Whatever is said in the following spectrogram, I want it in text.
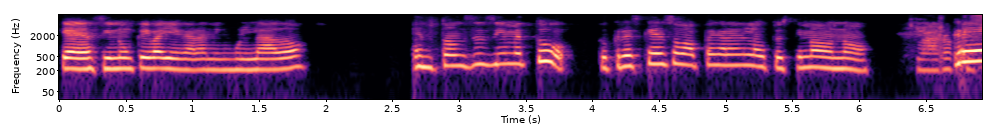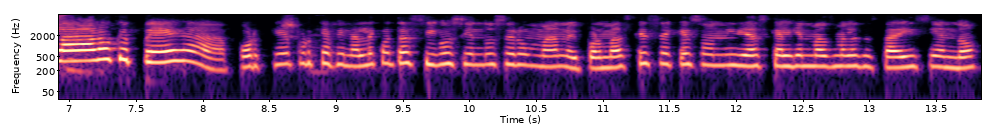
que así nunca iba a llegar a ningún lado. Entonces dime tú, ¿tú crees que eso va a pegar en la autoestima o no? Claro que sí. Claro que pega. ¿Por qué? Sí. Porque a final de cuentas sigo siendo ser humano y por más que sé que son ideas que alguien más me las está diciendo,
